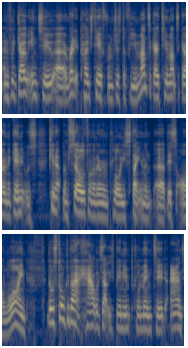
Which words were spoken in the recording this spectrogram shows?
And if we go into a Reddit post here from just a few months ago, two months ago, and again, it was QNAP themselves, one of their employees stating uh, this online, there was talk about how exactly it's being implemented, and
